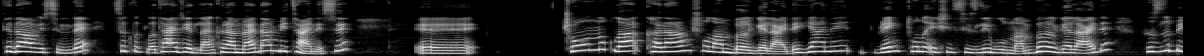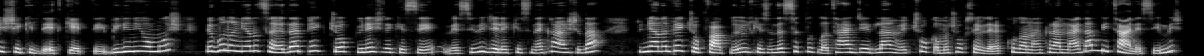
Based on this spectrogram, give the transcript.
tedavisinde sıklıkla tercih edilen kremlerden bir tanesi. E, çoğunlukla kararmış olan bölgelerde yani renk tonu eşitsizliği bulunan bölgelerde hızlı bir şekilde etki ettiği biliniyormuş ve bunun yanı sıra da pek çok güneş lekesi ve sivilce lekesine karşı da dünyanın pek çok farklı ülkesinde sıklıkla tercih edilen ve çok ama çok sevilerek kullanılan kremlerden bir tanesiymiş.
